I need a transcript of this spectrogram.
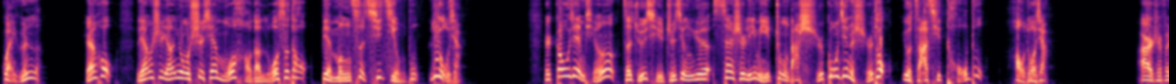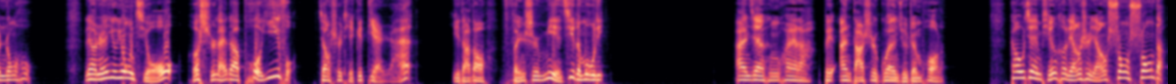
灌晕了。然后梁世阳用事先磨好的螺丝刀便猛刺其颈部六下，而高建平则举起直径约三十厘米、重达十公斤的石头，又砸其头部好多下。二十分钟后，两人又用酒和拾来的破衣服将尸体给点燃，以达到焚尸灭迹的目的。案件很快的被安达市公安局侦破了，高建平和梁世阳双双的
